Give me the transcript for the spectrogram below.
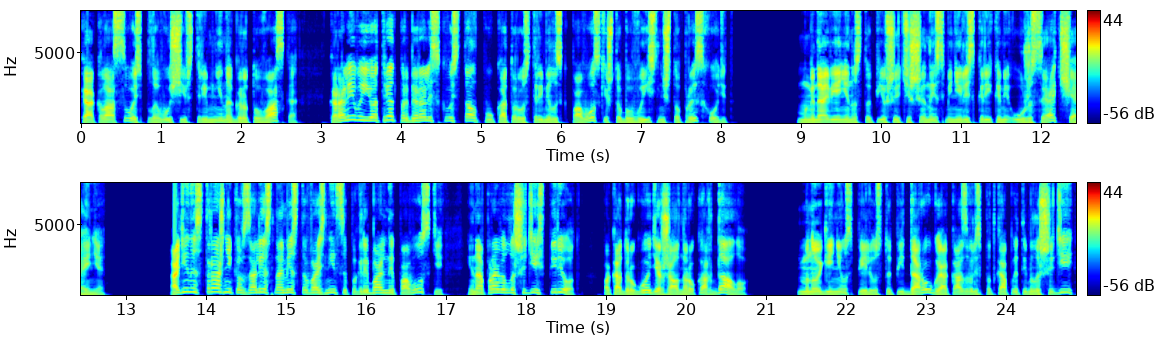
Как лосось, плывущий в стремнинах Гратуваска, Королева и ее отряд пробирались сквозь толпу, которая устремилась к повозке, чтобы выяснить, что происходит. Мгновения наступившей тишины сменились криками ужаса и отчаяния. Один из стражников залез на место возницы погребальной повозки и направил лошадей вперед, пока другой держал на руках Дало. Многие не успели уступить дорогу и оказывались под копытами лошадей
